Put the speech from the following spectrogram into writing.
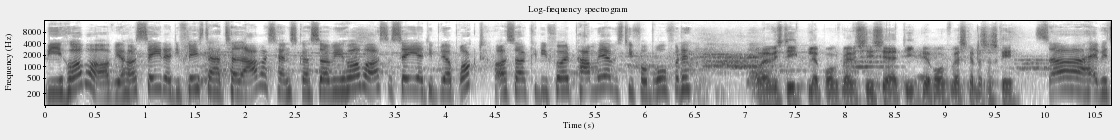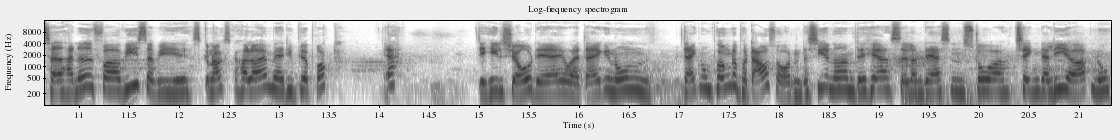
Vi håber, og vi har også set, at de fleste har taget arbejdshandsker, så vi håber også at se, at de bliver brugt, og så kan de få et par mere, hvis de får brug for det. Og hvad hvis de ikke bliver brugt? Hvad hvis I ser, at de ikke bliver brugt? Hvad skal der så ske? Så har vi taget herned for at vise, at vi skal nok skal holde øje med, at de bliver brugt. Ja. Det helt sjove, det er jo, at der ikke er nogen, der er ikke nogen punkter på dagsordenen, der siger noget om det her, selvom det er sådan en stor ting, der lige er op nu.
